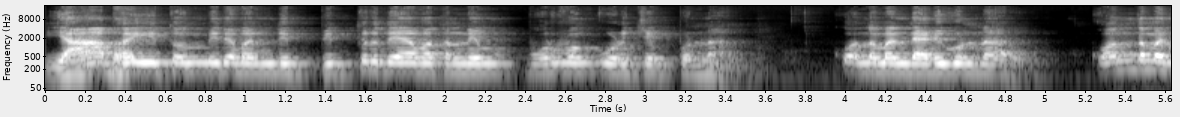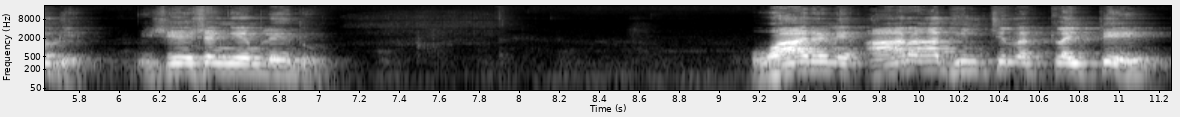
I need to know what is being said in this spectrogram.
యాభై తొమ్మిది మంది పితృదేవతని పూర్వం కూడా చెప్పున్నాను. కొంతమంది అడుగున్నారు. కొంతమంది విశేషంగా ఏం లేదు. వారిని ఆరాధించినట్లయితే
